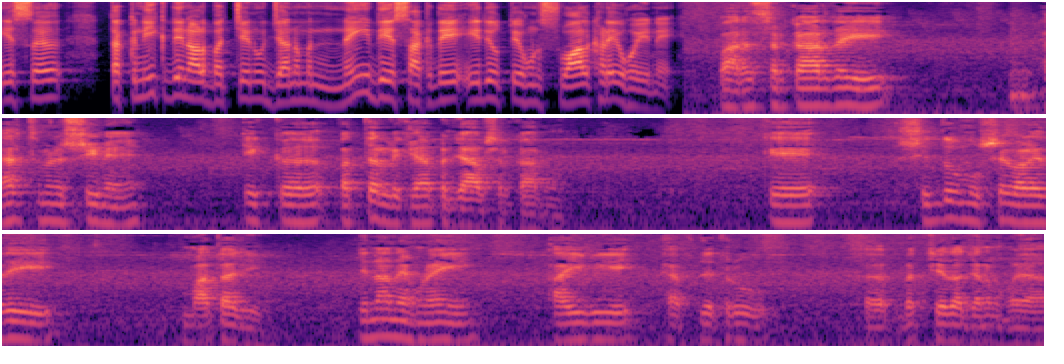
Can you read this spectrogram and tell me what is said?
ਇਸ ਤਕਨੀਕ ਦੇ ਨਾਲ ਬੱਚੇ ਨੂੰ ਜਨਮ ਨਹੀਂ ਦੇ ਸਕਦੇ, ਇਹਦੇ ਉੱਤੇ ਹੁਣ ਸਵਾਲ ਖੜੇ ਹੋਏ ਨੇ। ਭਾਰਤ ਸਰਕਾਰ ਦੀ ਹੈਲਥ ਮਿਨਿਸਟਰੀ ਨੇ ਇੱਕ ਪੱਤਰ ਲਿਖਿਆ ਪੰਜਾਬ ਸਰਕਾਰ ਨੂੰ ਕਿ ਸਿੱਧੂ ਮੂਸੇਵਾਲੇ ਦੀ ਮਾਤਾ ਜੀ, ਜਿਨ੍ਹਾਂ ਨੇ ਹੁਣੇ ਹੀ ਆਈਵੀਐਫ ਦੇ ਥਰੂ ਬੱਚੇ ਦਾ ਜਨਮ ਹੋਇਆ।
